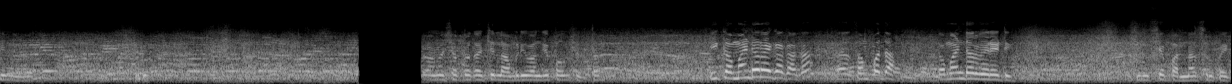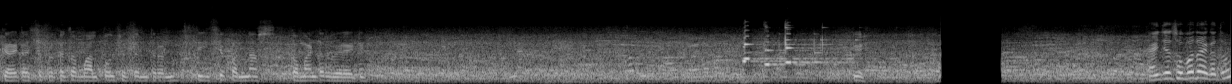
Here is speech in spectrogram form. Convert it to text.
दोनशे नव्वद अशा प्रकारचे लांबडी वांगे पाहू शकता. ही कमांडर आहे का काका? संपदा. कमांडर व्हेरायटी तीनशे पन्नास रुपये कॅरेट अशा प्रकारचा माल पाहू शकता मित्रांनो. तीनशे पन्नास कमांडर व्हेरायटी ओके. यांच्यासोबत आहे का तू?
